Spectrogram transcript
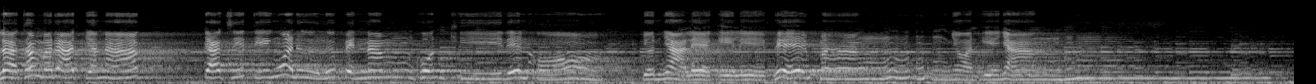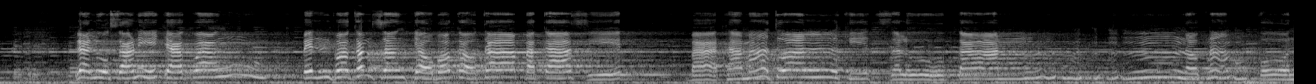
และธรรมดาจะหนัก จากสิติงัวดื้อหรือเป็นน้ำคนขี่เด่นหอจนหญ้าแหลกเอเลเพมังย้อนเอียงและลูกสาวนี้จากวัง เป็นพราะคำสั่งเจ้าบอกเก่าตาประกาศสิทธิ์บาทามาทวนคิดสรุปการนอกน้ำกล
